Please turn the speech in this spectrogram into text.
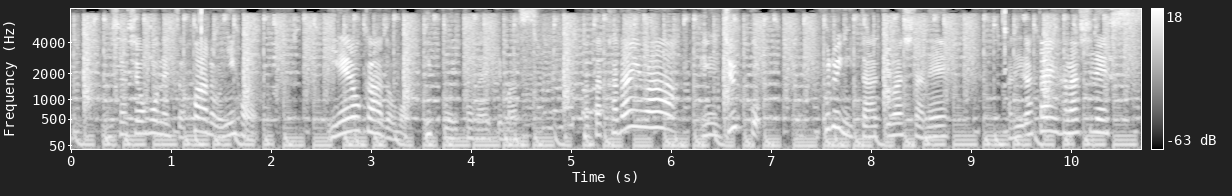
ー、武蔵野ホーネッツはファールを2本、イエローカードも1本いただいてます。また課題は、えー、10個フルにいただきましたね。ありがたい話です。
